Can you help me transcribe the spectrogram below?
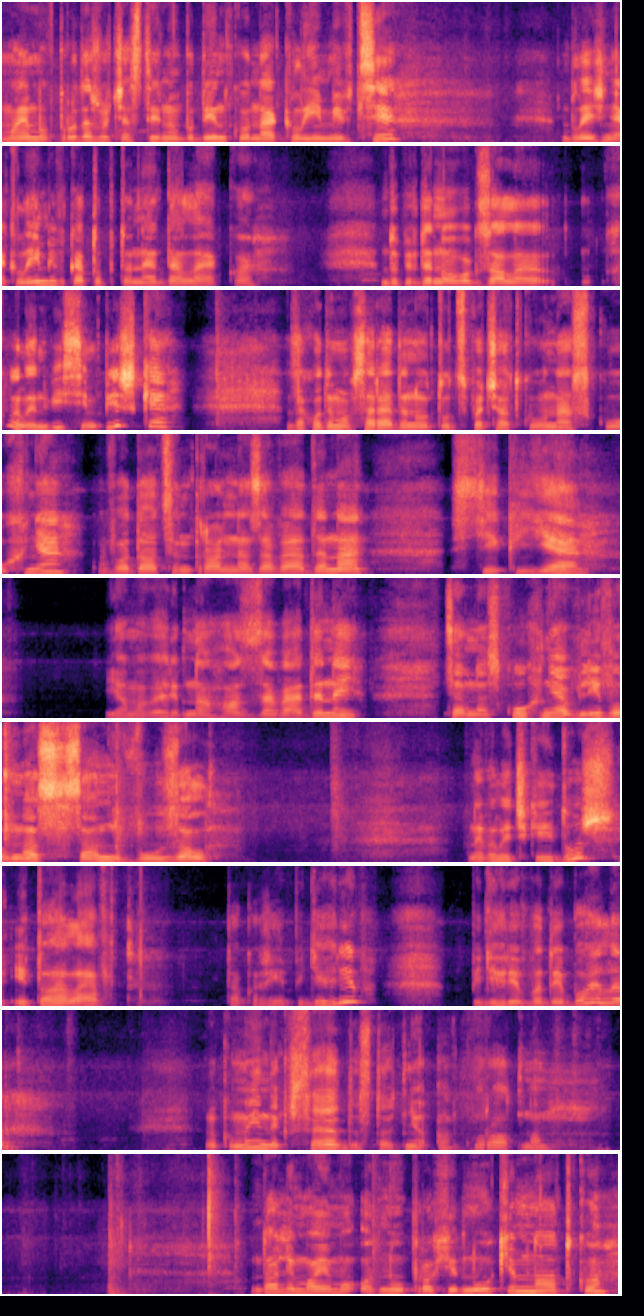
Маємо в продажу частину будинку на Климівці. Ближня Климівка, тобто недалеко. До південного вокзалу хвилин 8 пішки. Заходимо всередину. Тут спочатку у нас кухня, вода центральна заведена, стік є, яма вигрібна, газ заведений. Це в нас кухня, вліво в нас санвузол. Невеличкий душ і туалет. Також є підігрів, підігрів води бойлер. Рукомийник, все достатньо акуратно. Далі маємо одну прохідну кімнатку.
